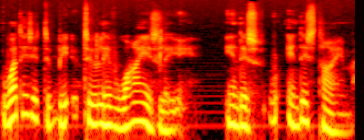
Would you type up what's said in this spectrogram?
What is it to be to live wisely in this in this time?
